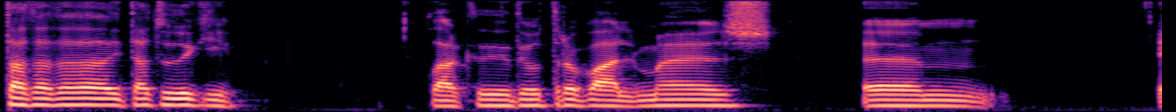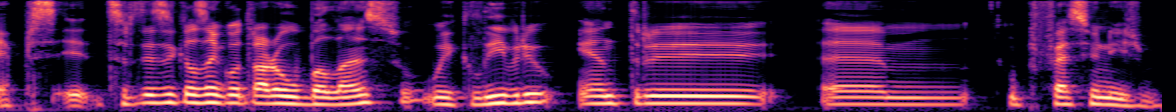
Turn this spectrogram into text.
tá, tá, tá, tá e está tudo aqui. Claro que deu trabalho, mas um, é, de certeza que eles encontraram o balanço, o equilíbrio entre um, o perfeccionismo.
